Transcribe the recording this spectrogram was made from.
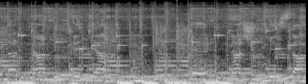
ona ninavyopenya. E, nashumiza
